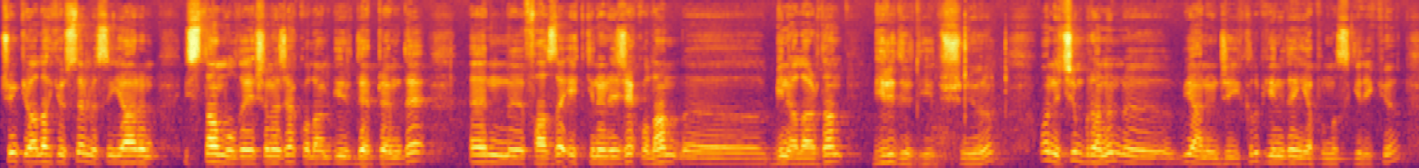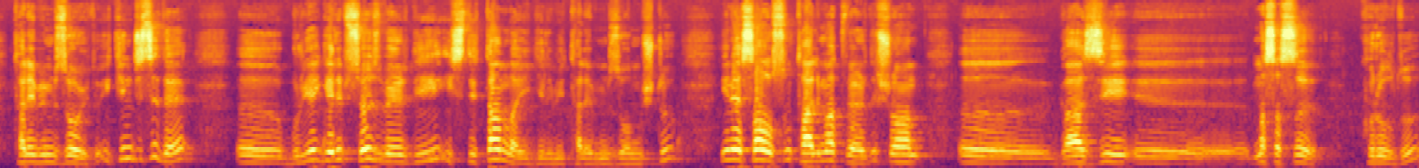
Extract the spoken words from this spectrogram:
Çünkü Allah göstermesin yarın İstanbul'da yaşanacak olan bir depremde en fazla etkilenecek olan e, binalardan biridir diye düşünüyorum. Onun için buranın e, bir an önce yıkılıp yeniden yapılması gerekiyor. Talebimiz oydu. İkincisi de e, buraya gelip söz verdiği istihdamla ilgili bir talebimiz olmuştu. Yine sağ olsun talimat verdi. Şu an e, Gazi e, masası kuruldu.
